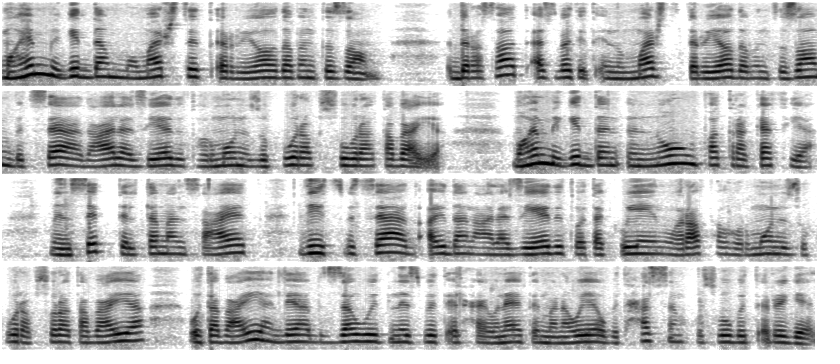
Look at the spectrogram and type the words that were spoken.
مهم جدا ممارسة الرياضة بانتظام. الدراسات أثبتت أن ممارسة الرياضة بانتظام بتساعد على زيادة هرمون الذكورة بصورة طبيعية. مهم جدا النوم فترة كافية. من 6 ل 8 ساعات. دي بتساعد أيضا على زيادة وتكوين ورفع هرمون الذكورة بصورة طبيعية وتبعيا لها بتزود نسبة الحيوانات المنوية وبتحسن خصوبة الرجال.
